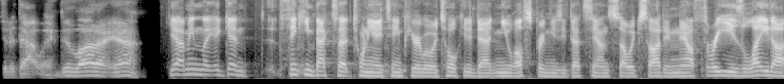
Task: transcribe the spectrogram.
did it that way. did a lot of yeah. Yeah, I mean, like again, thinking back to that 2018 period where we're talking about new Offspring music, that sounds so exciting. Now, three years later,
